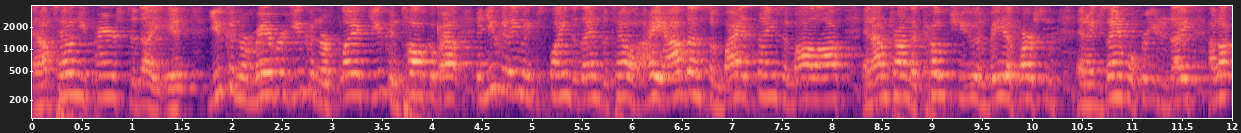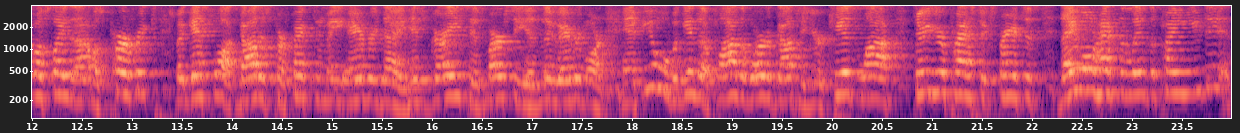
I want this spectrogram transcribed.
And I'm telling you, parents today, if you can remember, you can reflect, you can talk about, and you can even explain to them to tell them, hey, I've done some bad things in my life, and I'm trying to coach you and be a person, an example for you today. I'm not going to say that I was perfect, but guess what? God is perfecting me every day. His grace, His mercy is new every morning. And if you will begin to apply the Word of God to your kids' life through your past experiences, they won't have to live the pain you did.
